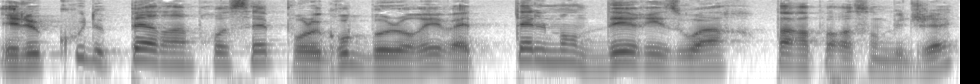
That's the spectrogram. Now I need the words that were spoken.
et le coût de perdre un procès pour le groupe Bolloré va être tellement dérisoire par rapport à son budget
